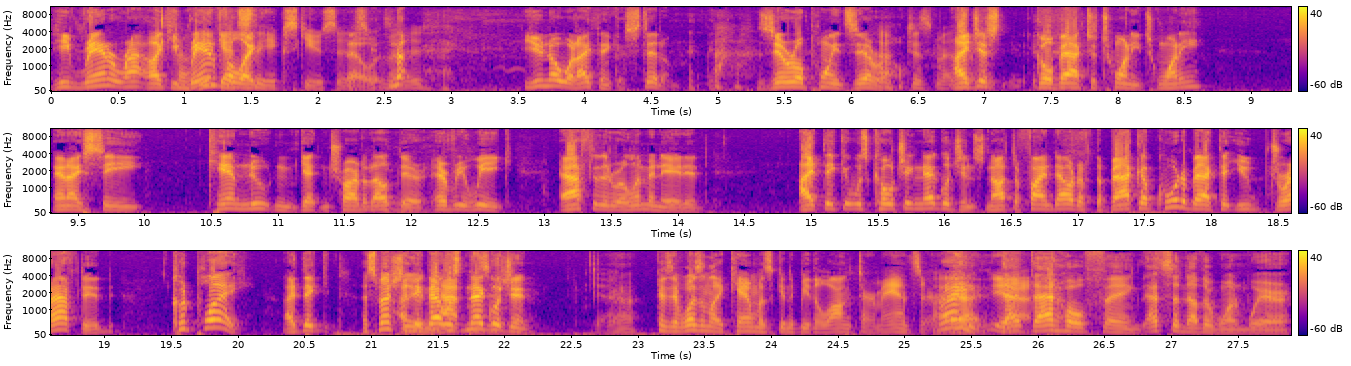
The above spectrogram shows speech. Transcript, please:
He ran around like he So ran he for like the excuses. That was- but- You know what I think of Stidham? 0.0. I'm just I just go back to 2020 and I see Cam Newton getting trotted out there every week after they're eliminated. I think it was coaching negligence not to find out if the backup quarterback that you drafted could play. I think Especially I think that, that was negligent. Yeah. because it wasn't like Cam was going to be the long term answer. Yeah, Yeah. That, that whole thing, that's another one where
